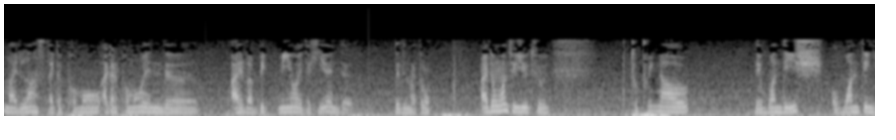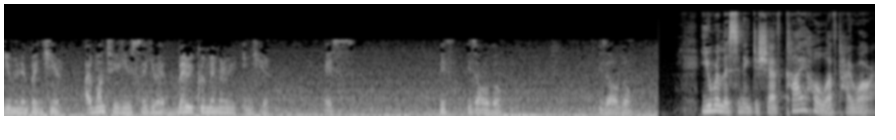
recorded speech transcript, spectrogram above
my last like a promo. I got a promo and uh, I have a big meal at here and uh, that's in my. I don't want you to to print out the one dish or one thing you remember in here. I want to you say you have very good memory in here. Yes. it's, it's our goal. It's our goal. You were listening to Chef Kai Ho of Taiwan,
